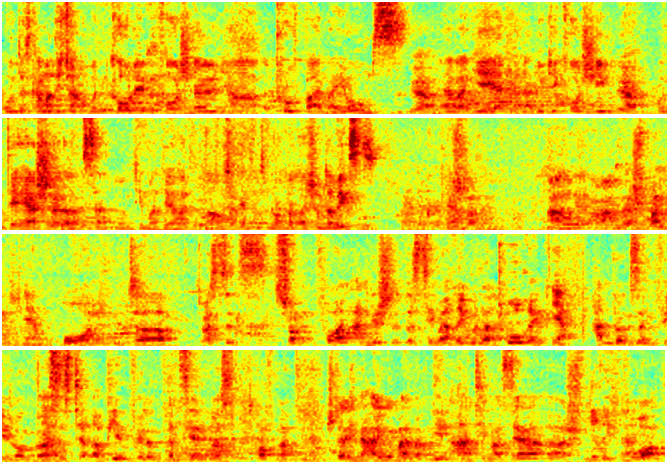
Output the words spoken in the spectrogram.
Und das kann man sich dann auch mit einem Co-Label vorstellen, ja, approved by Biomes, ja. ja. weil wir ja die Analytik vorschieben ja. und der Hersteller ist dann irgendjemand, der halt im Nahrungsergänzungsmittelbereich unterwegs ist. Okay, Sehr spannend. Und äh, du hast jetzt schon vorhin angeschnitten das Thema Regulatorik, ja. Handlungsempfehlung versus ja. Therapieempfehlung, Patienten versus Betroffener. Stelle ich mir allgemein beim DNA-Thema sehr äh, schwierig vor.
